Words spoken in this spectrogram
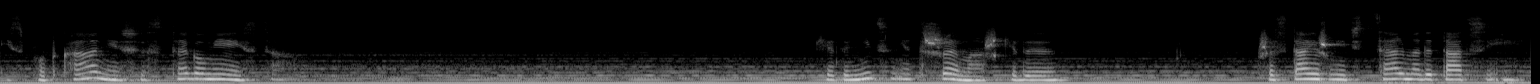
I spotkanie się z tego miejsca. Kiedy nic nie trzymasz, kiedy przestajesz mieć cel medytacji,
